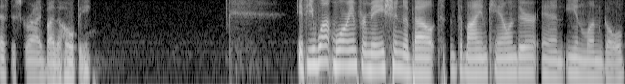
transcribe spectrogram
as described by the Hopi. If you want more information about the Mayan calendar and Ian Lungold,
